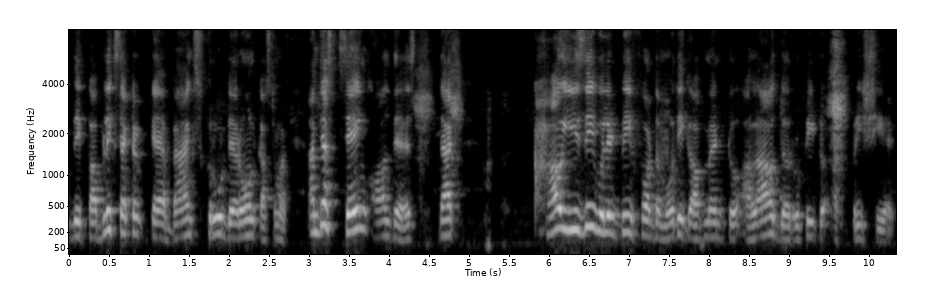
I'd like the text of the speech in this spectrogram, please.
the public sector uh, banks screwed their own customers. I'm just saying all this that how easy will it be for the Modi government to allow the rupee to appreciate?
